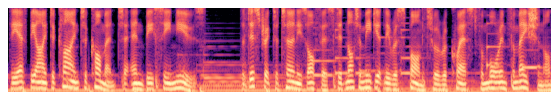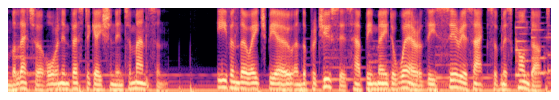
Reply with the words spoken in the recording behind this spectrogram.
The FBI declined to comment to NBC News the district attorney's office did not immediately respond to a request for more information on the letter or an investigation into Manson. Even though HBO and the producers have been made aware of these serious acts of misconduct,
